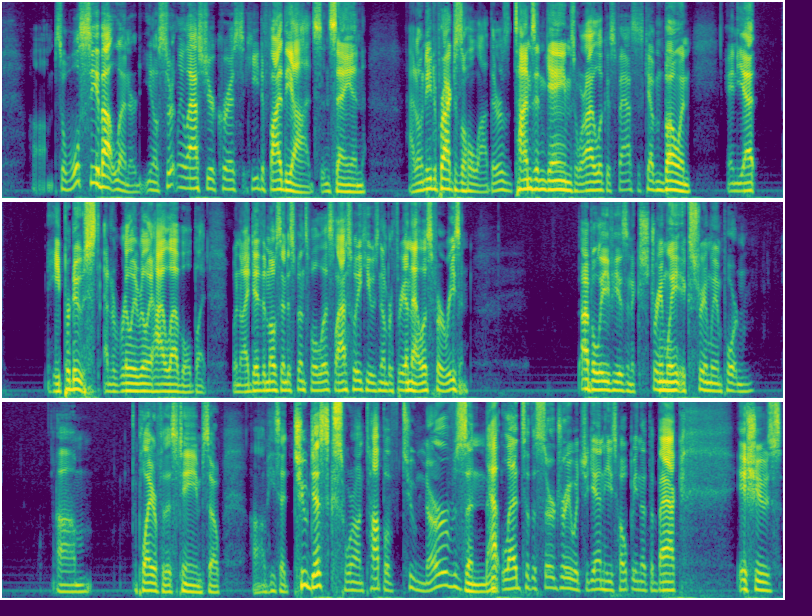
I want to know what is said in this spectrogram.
Um, so we'll see about Leonard. You know, certainly last year, Chris, he defied the odds in saying, I don't need to practice a whole lot. There's times in games where I look as fast as Kevin Bowen, and yet he produced at a really, really high level. But when I did the most indispensable list last week, he was number three on that list for a reason. I believe he is an extremely, extremely important um, player for this team. So um, he said two discs were on top of two nerves, and that led to the surgery, which again, he's hoping that the back issues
